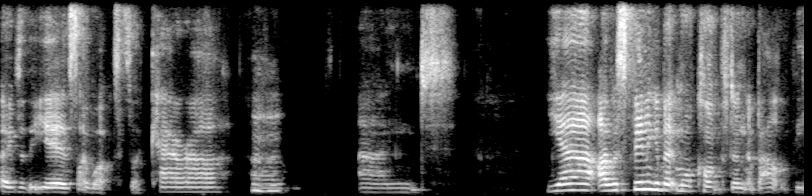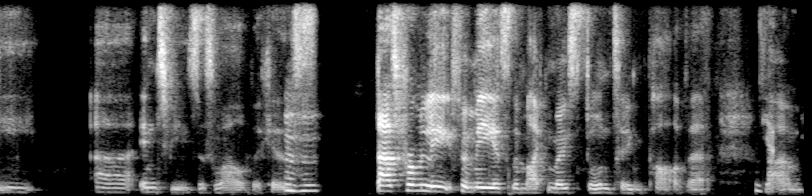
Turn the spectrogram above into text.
over the years, I worked as a carer. Um, mm-hmm. And yeah, I was feeling a bit more confident about the uh, interviews as well because mm-hmm. that's probably for me is the like most daunting part of it. Yeah. Um,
